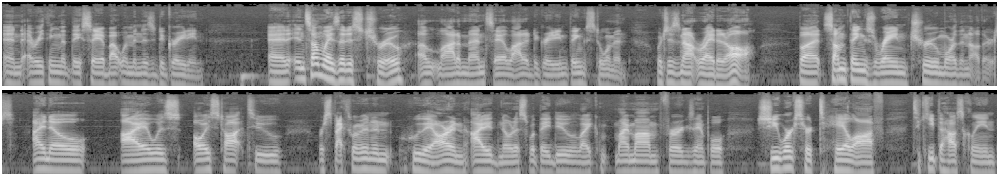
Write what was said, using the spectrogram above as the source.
and everything that they say about women is degrading. And in some ways, that is true. A lot of men say a lot of degrading things to women, which is not right at all. But some things reign true more than others. I know I was always taught to respect women and who they are, and I notice what they do. Like my mom, for example, she works her tail off to keep the house clean,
